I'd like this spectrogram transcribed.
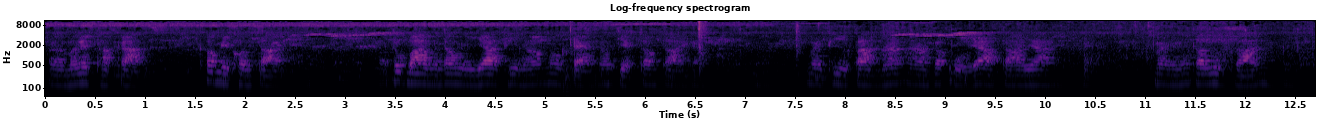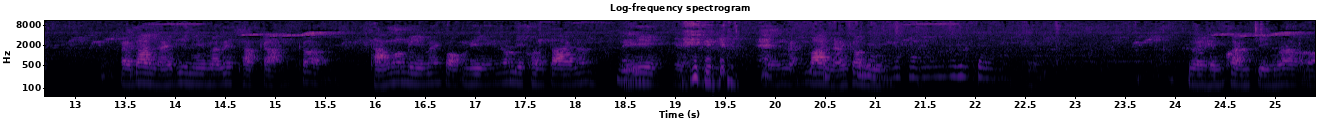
เอ่อเมล็ดผักกาดก็มีคนตายทุกบ้านมันต้องมีญาติพี่น้องต้องแก่ต้องเจ็บต้องตายกัน ไม่พี่ป้านะอาก็ปู่ย่าตายายไม่งั้นก็ลูกหลานไปบ้านไหนที่มีเมาเล็ดผักกาดก็ถามว่ามีไหมบอกมีแล้วมีคนตายนะมีบ้านไหนก็มีไม่เป็นไรเลยเห็นความจริงว่าอ๋อ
